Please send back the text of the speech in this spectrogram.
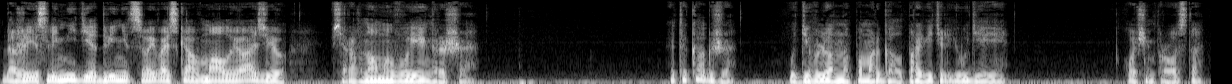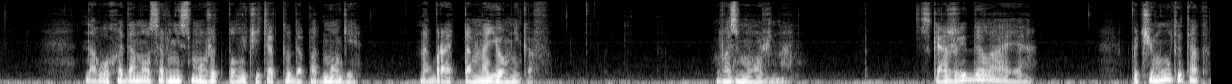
«Даже если Мидия двинет свои войска в Малую Азию, все равно мы в выигрыше». «Это как же?» — удивленно поморгал правитель Иудеи. «Очень просто. Навуходоносор не сможет получить оттуда подмоги, набрать там наемников. Возможно. Скажи, Делая, почему ты так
